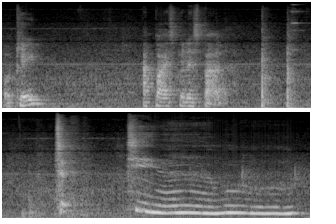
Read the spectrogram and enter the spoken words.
Ok? A paz pela espada. Te, amo.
